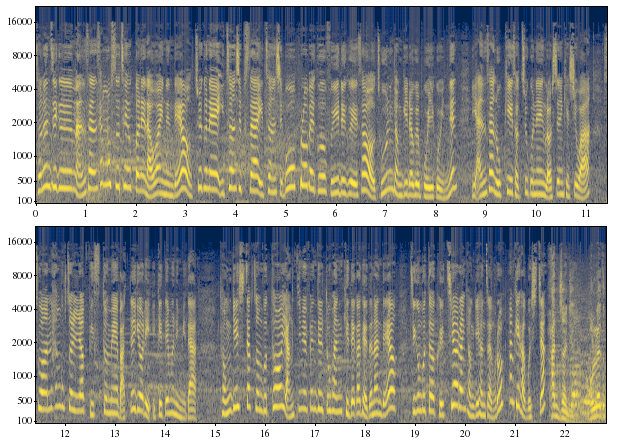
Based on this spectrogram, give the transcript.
저는 지금 안산 상록수 체육관에 나와 있는데요. 최근에 2014-2015 프로배구 V리그에서 좋은 경기력을 보이고 있는 이 안산 오키 저축은행 러시안 캐시와 수원 한국전력 빅스톰의 맞대결이 있기 때문입니다. 경기 시작 전부터 양 팀의 팬들 또한 기대가 대단한데요. 지금부터 그 치열한 경기 현장으로 함께 가보시죠. 한전이요. 원래도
